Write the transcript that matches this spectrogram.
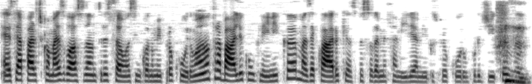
Essa é a parte que eu mais gosto da nutrição, assim, quando me procuram. Eu não trabalho com clínica, mas é claro que as pessoas da minha família e amigos procuram por dicas, Uhum.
